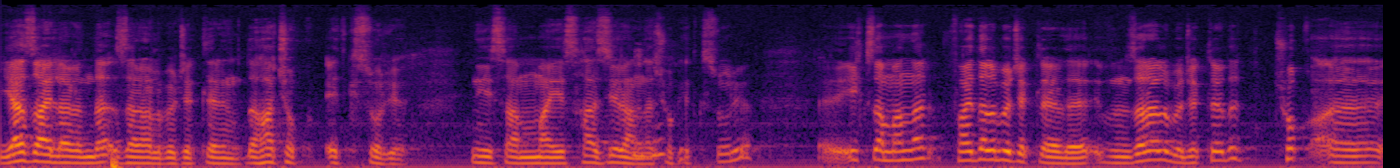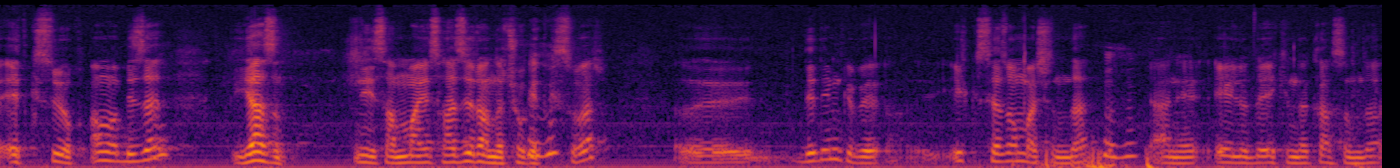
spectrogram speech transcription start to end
yaz aylarında zararlı böceklerin daha çok etkisi oluyor. Nisan, Mayıs, Haziran'da çok etkisi oluyor. E, ilk zamanlar faydalı böceklerde, zararlı böceklerde çok e, etkisi yok. Ama bize yazın, Nisan, Mayıs, Haziran'da çok etkisi var. E, dediğim gibi ilk sezon başında yani Eylül'de, Ekim'de, Kasım'da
